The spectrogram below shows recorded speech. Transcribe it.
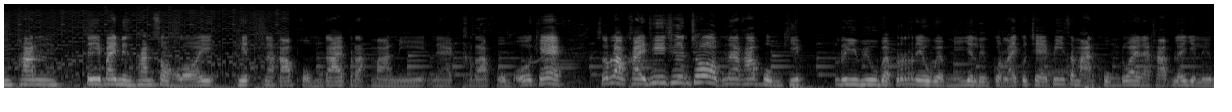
1,000 ตีไป 1,200เพชรนะครับผมได้ประมาณนี้นะครับผมโอเคสำหรับใครที่ชื่นชอบนะครับผมคลิปรีวิวแบบรวดเร็วแบบนี้อย่าลืมกดไลค์กดแชร์พี่สมาร์ทคุงด้วยนะครับและอย่าลืม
